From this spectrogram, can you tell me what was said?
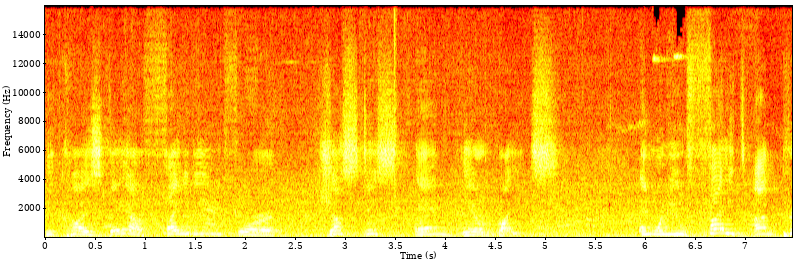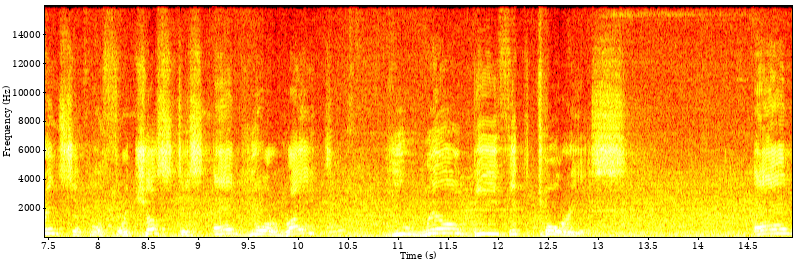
because they are fighting for justice and their rights. And when you fight on principle for justice and your right, you will be victorious. And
